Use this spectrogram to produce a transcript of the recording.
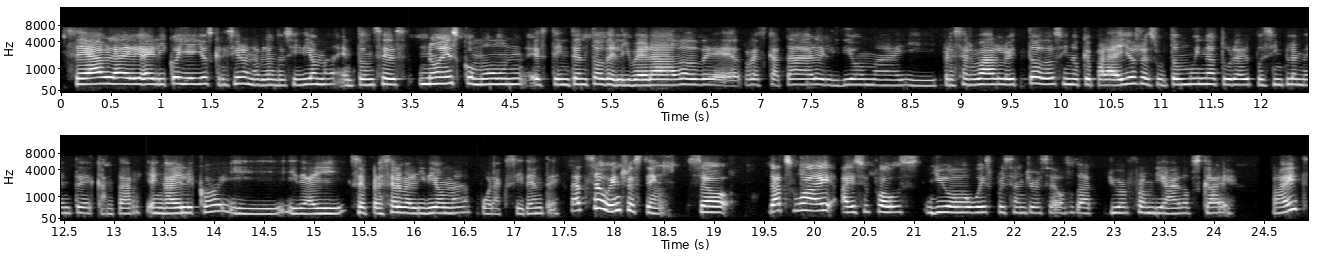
se habla el gaélico y ellos crecieron hablando ese idioma. Entonces, no es como un este, intento deliberado de rescatar el idioma y preservarlo y todo, sino que para ellos resultó muy natural, pues simplemente cantar en gaélico y, y de ahí se preserva el idioma por accidente. That's so interesting. So, That's why I suppose you always present yourself that you're from the Isle of Skye, right?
